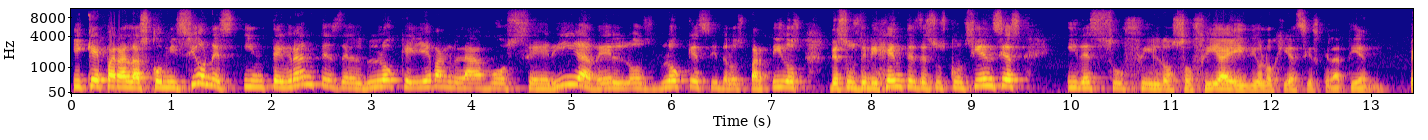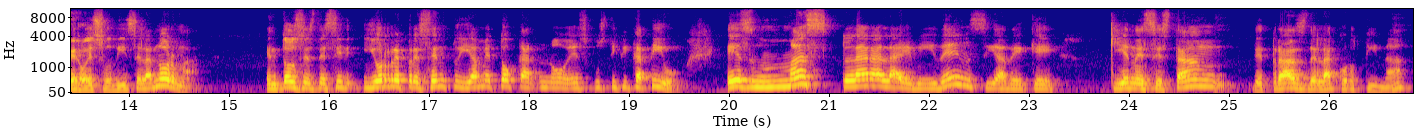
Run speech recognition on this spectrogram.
y que para las comisiones integrantes del bloque llevan la vocería de los bloques y de los partidos, de sus dirigentes, de sus conciencias y de su filosofía e ideología, si es que la tienen. Pero eso dice la norma. Entonces, decir yo represento y ya me toca no es justificativo. Es más clara la evidencia de que quienes están detrás de la cortina,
